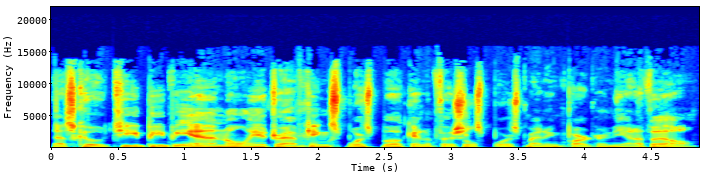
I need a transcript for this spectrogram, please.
That's code TPPN only at DraftKings Sportsbook, an official sports betting partner in the NFL.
